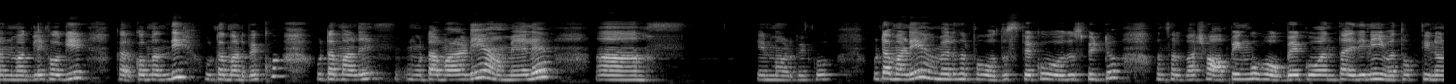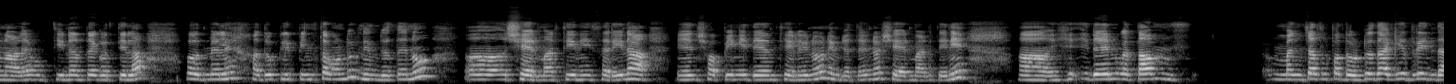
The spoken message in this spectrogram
ಒಂದು ಮಗ್ಳಿಗೆ ಹೋಗಿ ಕರ್ಕೊಂಬಂದು ಊಟ ಮಾಡಬೇಕು. ಊಟ ಮಾಡಿ ಊಟ ಮಾಡಿ ಆಮೇಲೆ ಏನು ಮಾಡಬೇಕು? ಊಟ ಮಾಡಿ ಆಮೇಲೆ ಸ್ವಲ್ಪ ಓದಿಸ್ಬೇಕು, ಓದಿಸ್ಬಿಟ್ಟು ಒಂದು ಸ್ವಲ್ಪ ಶಾಪಿಂಗು ಹೋಗಬೇಕು ಅಂತ ಇದ್ದೀನಿ ಇವತ್ತು ಹೋಗ್ತೀನೋ ನಾಳೆ ಹೋಗ್ತೀನೋ ಅಂತ ಗೊತ್ತಿಲ್ಲ. ಹೋದ್ಮೇಲೆ ಅದು ಕ್ಲಿಪ್ಪಿಂಗ್ಸ್ ತೊಗೊಂಡು ನಿಮ್ಮ ಜೊತೆನೂ ಶೇರ್ ಮಾಡ್ತೀನಿ. ಸರಿನಾ? ಏನು ಶಾಪಿಂಗ್ ಇದೆ ಅಂತ ಹೇಳಿನೂ ನಿಮ್ಮ ಜೊತೆನೂ ಶೇರ್ ಮಾಡ್ತೀನಿ. ಇದೇನು ಗೊತ್ತಾ? ಮಂಚ ಸ್ವಲ್ಪ ದೊಡ್ಡದಾಗಿದ್ದರಿಂದ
